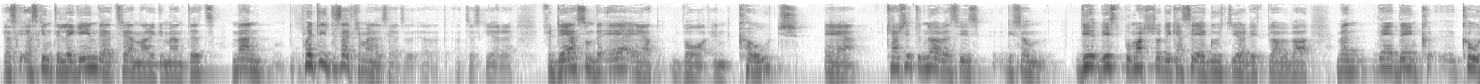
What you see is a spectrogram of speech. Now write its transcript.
Jag ska, jag ska inte lägga in det här tränarargumentet, men på ett litet sätt kan man ändå säga att, att, att jag ska göra det. För det som det är, är att vara en coach, är kanske inte nödvändigtvis liksom Visst, på matcher du kan säga gå ut och göra ditt bla bla bla. Men det, det en co-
